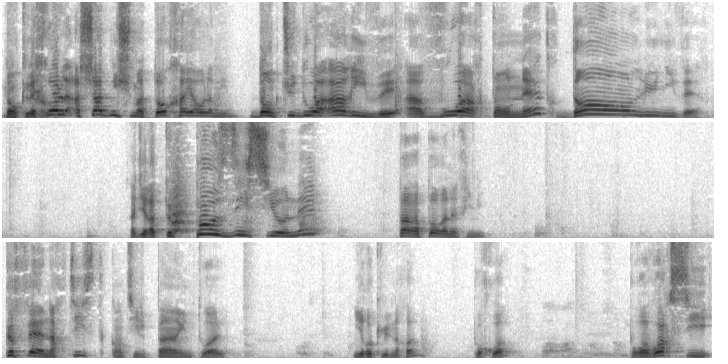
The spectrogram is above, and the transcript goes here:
Donc, ashad nishmato olamim. Donc, tu dois arriver à voir ton être dans l'univers. C'est-à-dire à te positionner par rapport à l'infini. Que fait un artiste quand il peint une toile? Il recule, Pourquoi? Pour avoir si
